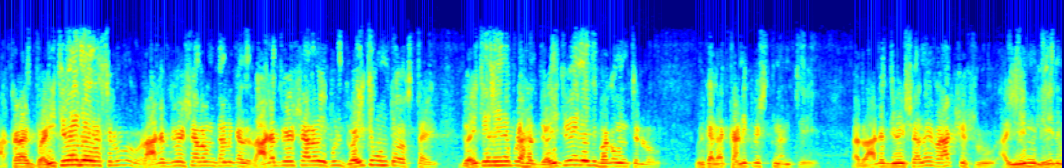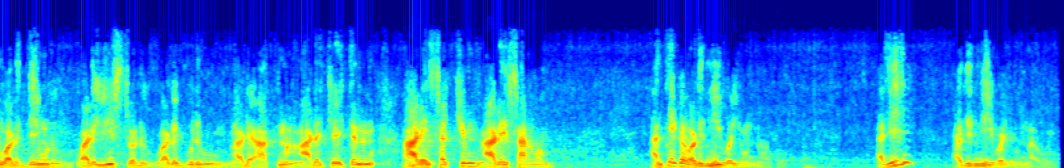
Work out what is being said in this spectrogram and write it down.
అక్కడ ద్వైతమే లేదు అసలు. రాగద్వేషాలు ఉంటాను కదా. రాగద్వేషాలు ఇప్పుడు ద్వైతం ఉంటే వస్తాయి. ద్వైతం లేనప్పుడు అసలు ద్వైతమే లేదు భగవంతుడు. వీరికి అలా కనిపిస్తుంది అంతే రాగద్వేషాలే రాక్షసులు. అవి ఏమి లేని వాడు దేవుడు వాడు ఈశ్వరుడు వాడి గురువు ఆడే ఆత్మ ఆడే చైతన్యం ఆడే సత్యం ఆడే సర్వం. అంతేకా వాడు నీవై ఉన్నావు. అది అది నీవై ఉన్నావు.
